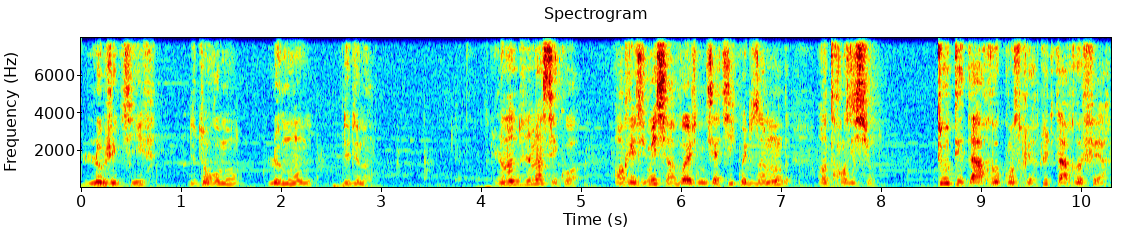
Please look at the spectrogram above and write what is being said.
l'objectif de ton roman, Le Monde de demain. Le Monde de demain, c'est quoi? En résumé, c'est un voyage initiatique, mais dans un monde en transition. Tout est à reconstruire, tout est à refaire.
